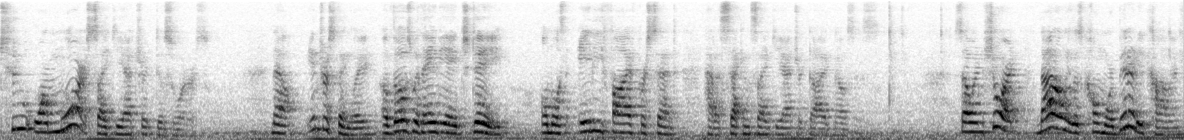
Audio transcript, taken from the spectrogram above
two or more psychiatric disorders. Now, interestingly, of those with ADHD, almost 85% had a second psychiatric diagnosis. So, in short, not only was comorbidity common,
